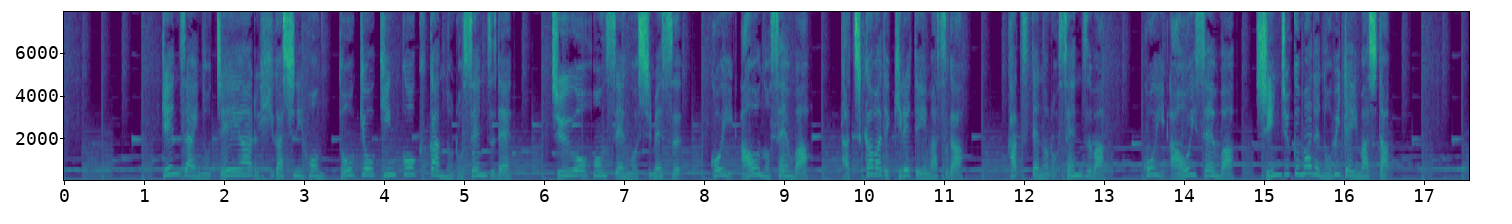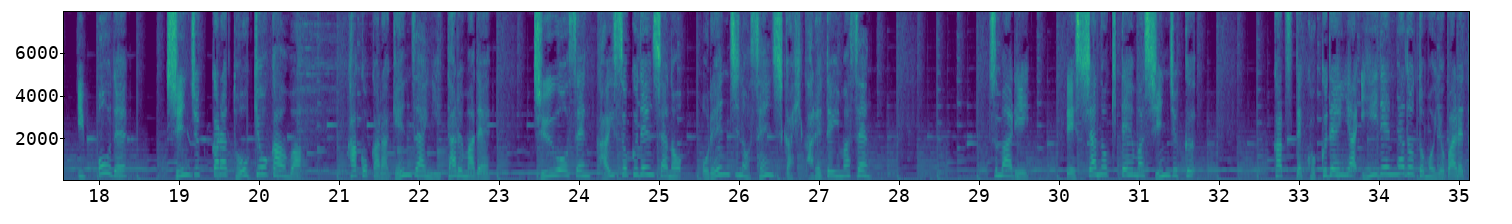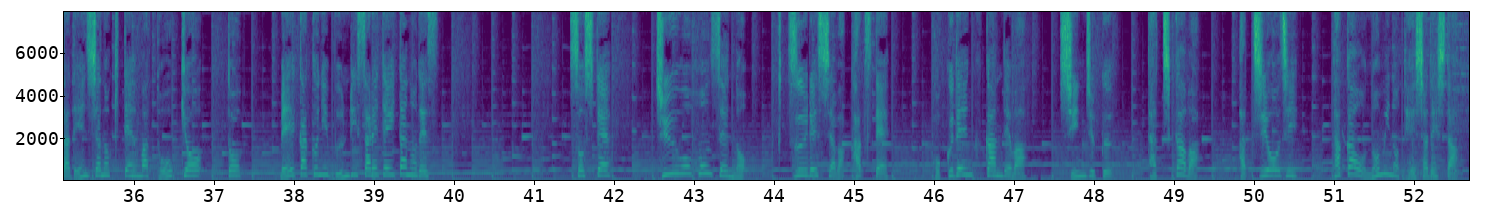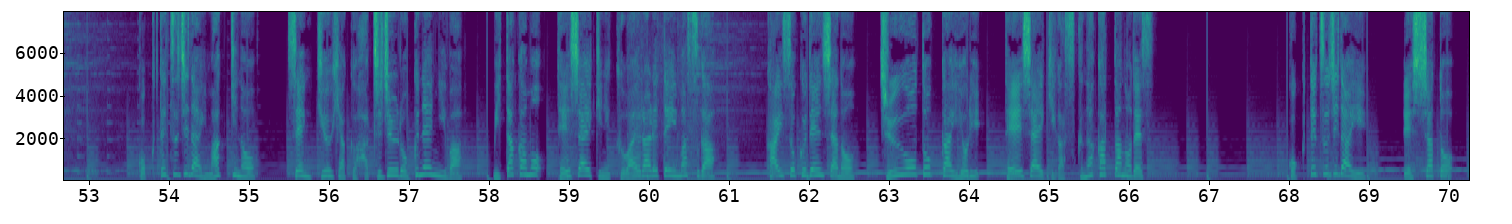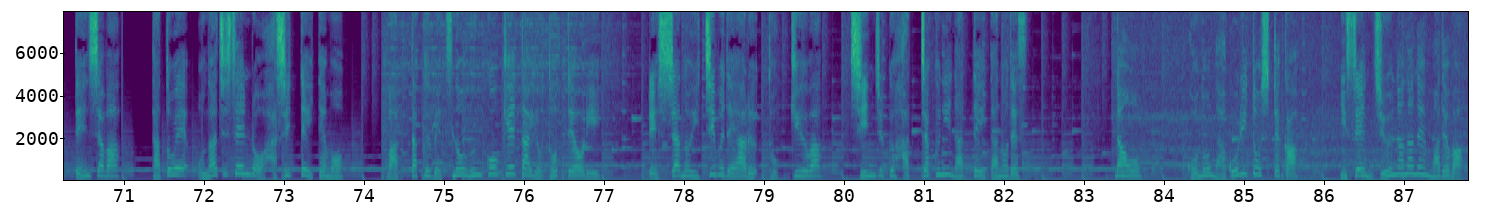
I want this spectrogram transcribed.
現在の JR 東日本東京近郊区間の路線図で中央本線を示す濃い青の線は立川で切れていますがかつての路線図は濃い青い線は新宿まで伸びていました。一方で新宿から東京間は過去から現在に至るまで中央線快速電車のオレンジの線しか引かれていません。つまり列車の起点は新宿。かつて国電や E 電などとも呼ばれた電車の起点は東京と明確に分離されていたのです。そして中央本線の普通列車はかつて国電区間では新宿立川八王子高尾のみの停車でした。国鉄時代末期の1986年には三鷹も停車駅に加えられていますが快速電車の中央特快より停車駅が少なかったのです。国鉄時代列車と電車はたとえ同じ線路を走っていても全く別の運行形態をとっており列車の一部である特急は新宿発着になっていたのです。なおこの名残としてか2017年までは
